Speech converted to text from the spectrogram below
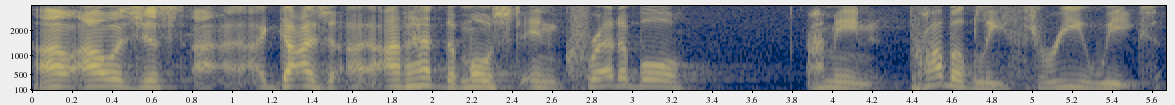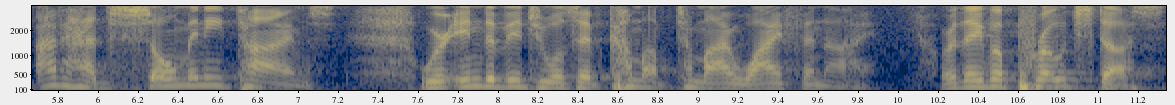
I, I was just, I, guys, I've had the most incredible, I mean, probably three weeks. I've had so many times where individuals have come up to my wife and I or they've approached us.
